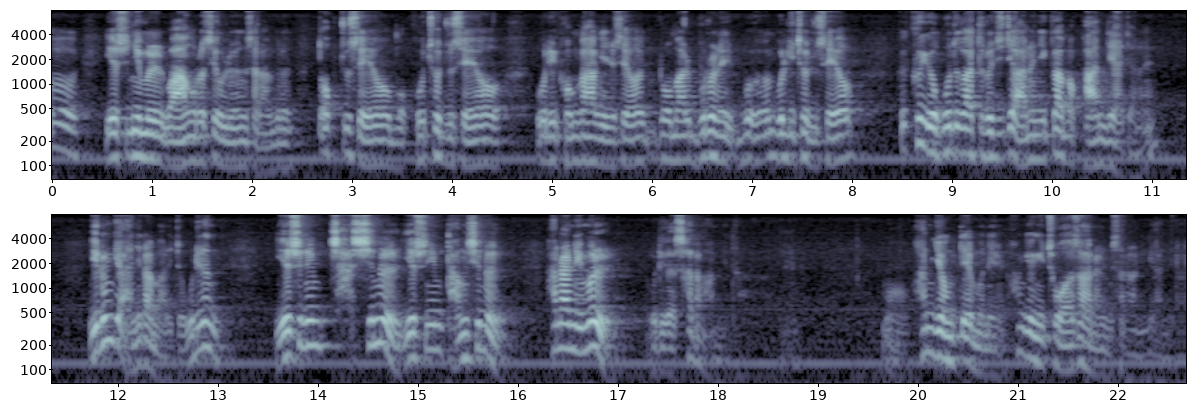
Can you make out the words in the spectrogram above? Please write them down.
그 예수님을 왕으로 세우려는 사람들은 떡 주세요, 뭐 고쳐 주세요, 우리 건강하게 해주세요, 로마를 물어내 뭐, 물리쳐 주세요. 그, 그 요구가 들어지지 않으니까 막 반대하잖아요. 이런 게 아니란 말이죠. 우리는 예수님 자신을, 예수님 당신을, 하나님을 우리가 사랑합니다. 뭐 환경 때문에 환경이 좋아서 하나님을 사랑하는 게 아니라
